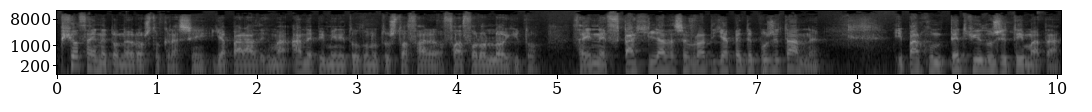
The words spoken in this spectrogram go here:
ποιο θα είναι το νερό στο κρασί, για παράδειγμα, αν επιμείνει το δούνο του στο αφορολόγητο; Θα είναι 7.000 ευρώ αντί για 5 που ζητάνε; Υπάρχουν τέτοιου είδους ζητήματα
